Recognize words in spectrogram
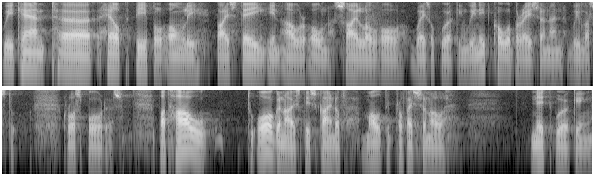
We can't uh, help people only by staying in our own silo or ways of working. We need cooperation and we must cross borders. But how to organize this kind of multi-professional networking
